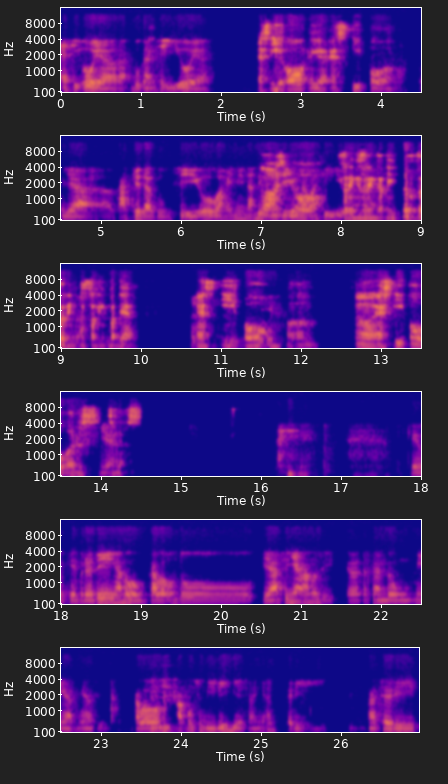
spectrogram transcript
SEO ya, bukan CEO ya. SEO, iya SEO. Ya, kaget aku. CEO, wah ini nanti Oh, CEO. sama CEO. Sering-sering ketipu, sering keselimpet ya. SEO, heeh. Eh, SEO harus Iya. jelas. Oke, oke. Berarti nganu, kalau untuk ya aslinya anu sih, eh, tergantung niatnya sih. Kalau Hmm. aku sendiri biasanya dari ngajari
